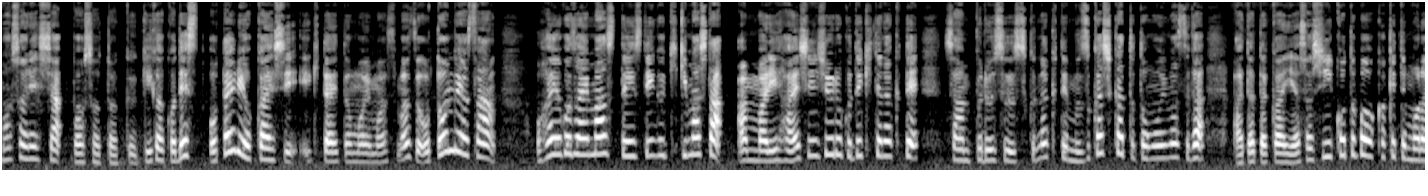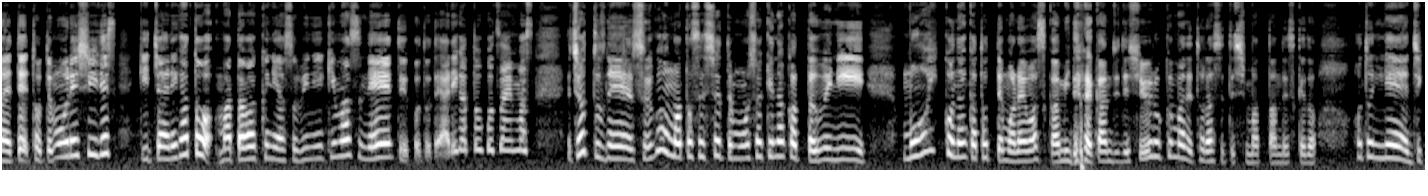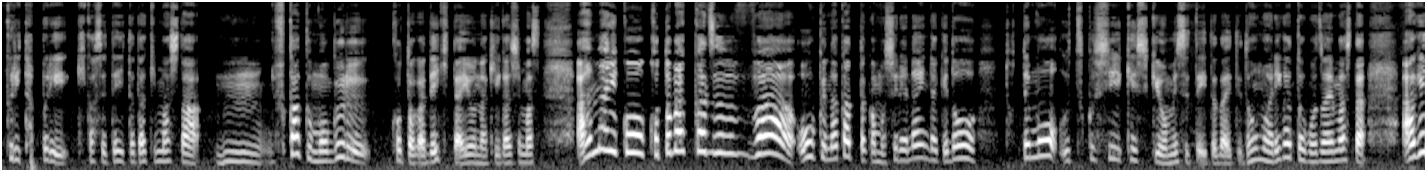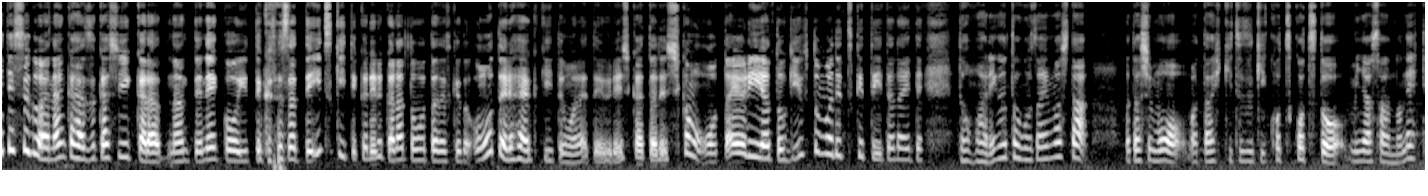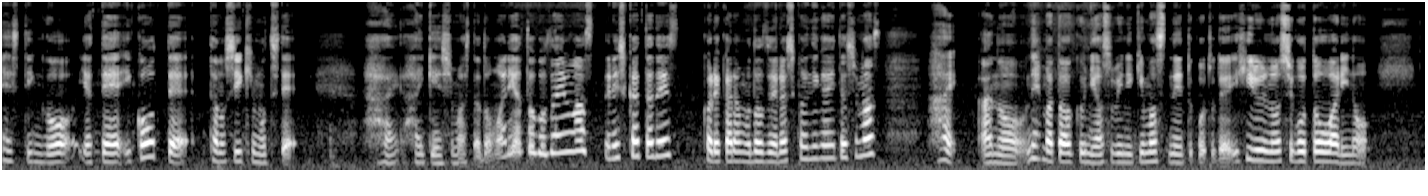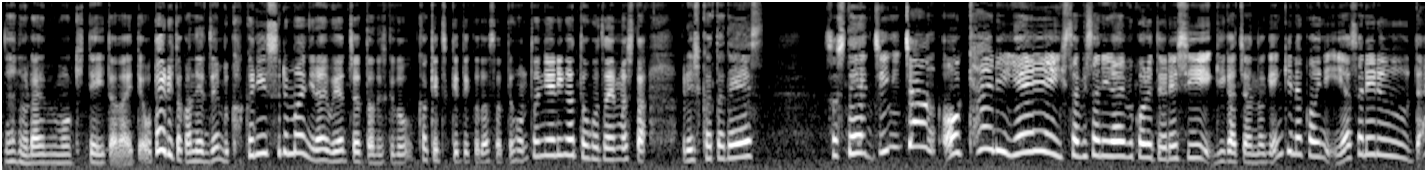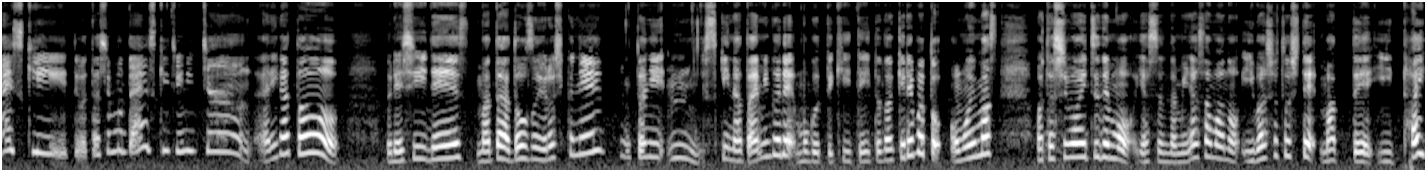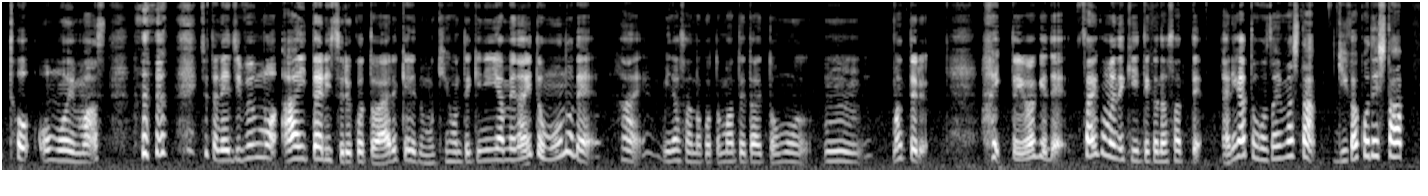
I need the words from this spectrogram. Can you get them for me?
妄想列車、暴走トーク、ギガ子です。お便りを返し、いきたいと思います。まず、おとんどやさん。おはようございます。テイスティング聞きました。あんまり配信収録できてなくて、サンプル数少なくて難しかったと思いますが、温かい優しい言葉をかけてもらえてとても嬉しいです。ギッちゃんありがとう。また枠に遊びに行きますね。ということでありがとうございます。ちょっとね、すごいお待たせしちゃって申し訳なかった上に、もう一個なんか撮ってもらえますか？みたいな感じで収録まで撮らせてしまったんですけど、本当にね、じっくりたっぷり聞かせていただきました。うん、深く潜ることができたような気がします。あんまりこう言葉数は多くなかったかもしれないんだけど、とても美しい景色を見せていただいてどうもありがとうございました。あげてすぐはなんか恥ずかしいからなんてね、こう言ってくださって、いつ聞いてくれるかなと思ったんですけど、思ったより早く聞いてもらえて嬉しかったです。しかもお便りやとギフトまでつけていただいて、どうもありがとうございました。私もまた引き続きコツコツと皆さんのね、テイスティングをやっていこうって楽しい気持ちではい、拝見しました。どうもありがとうございます。嬉しかったです。これからもどうぞよろしくお願いいたします。はい、あのね、また枠に遊びに行きますね、ということで、昼の仕事終わりの、あの、ライブも来ていただいて、お便りとかね、全部確認する前にライブやっちゃったんですけど、駆けつけてくださって本当にありがとうございました。嬉しかったです。そして、ジニちゃん、おかえり、イェーイ久々にライブ来れて嬉しい。ギガちゃんの元気な声に癒される。大好きって私も大好き、ジニちゃん。ありがとう。嬉しいです。またどうぞよろしくね。本当に、うん、好きなタイミングで潜って聞いていただければと思います。私はいつでも休んだ皆様の居場所として待っていたいと思います。ちょっとね、自分も空いたりすることはあるけれども、基本的にやめないと思うので、はい、皆さんのこと待ってたいと思う。うん、待ってる。はい、というわけで、最後まで聞いてくださってありがとうございました。ギガ子でした。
